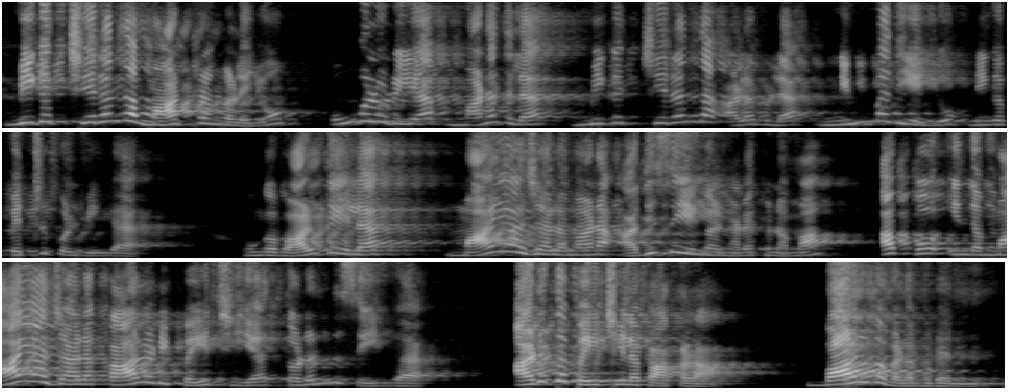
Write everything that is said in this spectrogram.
மிகச் சிறந்த மாற்றங்களையும் உங்களுடைய மனதுல மிக சிறந்த அளவுல நிம்மதியையும் நீங்க பெற்றுக்கொள்வீங்க. உங்க வாழ்க்கையில மாயாஜாலமான அதிசயங்கள் நடக்கணுமா? அப்போ இந்த மாயாஜால காலடி பயிற்சிய தொடர்ந்து செய்யுங்க. அடுத்த பயிற்சியில பார்க்கலாம். வாழ்க வளமுடன்.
